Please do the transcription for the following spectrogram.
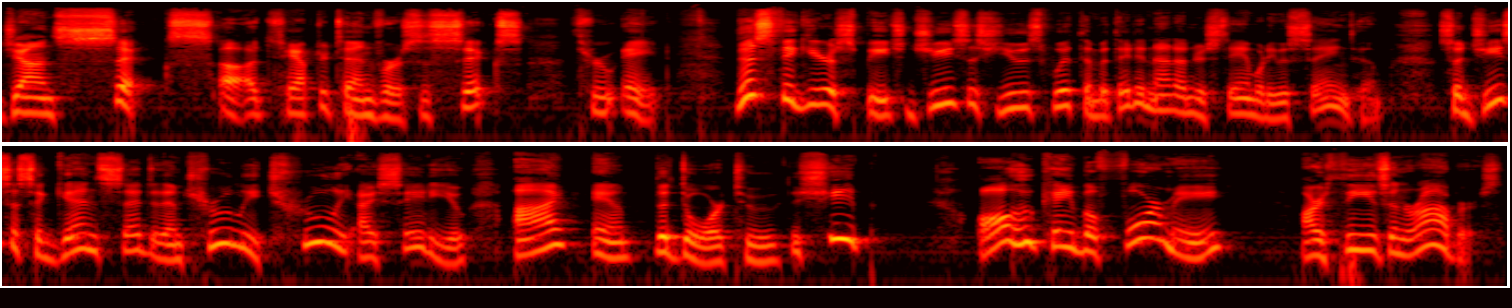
John 6, uh, chapter 10, verses 6 through 8. This figure of speech Jesus used with them, but they did not understand what he was saying to them. So Jesus again said to them, Truly, truly, I say to you, I am the door to the sheep. All who came before me are thieves and robbers,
